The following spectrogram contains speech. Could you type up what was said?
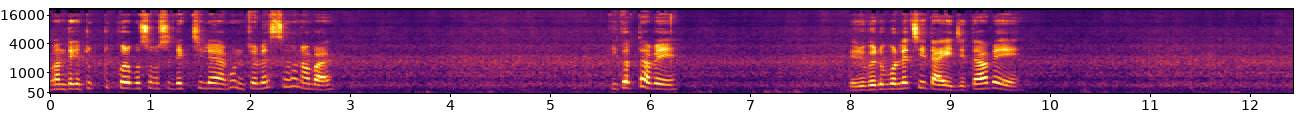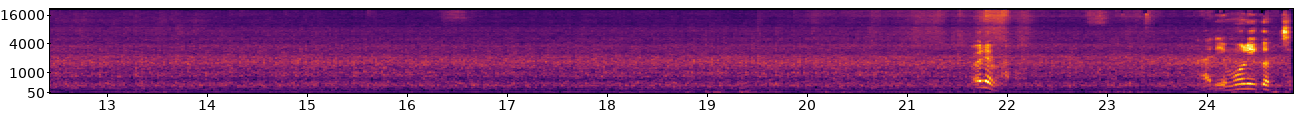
ওখান থেকে টুকটুক করে বসে বসে দেখছিলে, এখন চলে এসছো কেন আবার? কি করতে হবে? বেরু বেরু বলেছি, তাই যেতে হবে। ওরে আরে মুড়ি করছে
